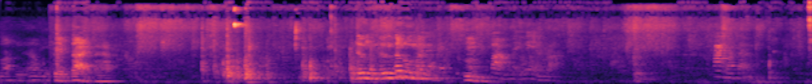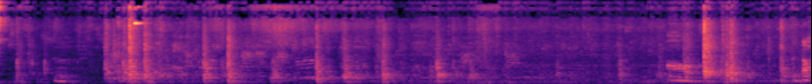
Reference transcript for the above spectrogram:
นอนแล้วปิดได้นะครับ ดึงดึงถ้ารุนมันอืมปั๊มให้แม่หรอข้างละแบบอืมใส่หางรอมาหาหางห้องอ๋อมันต้อง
